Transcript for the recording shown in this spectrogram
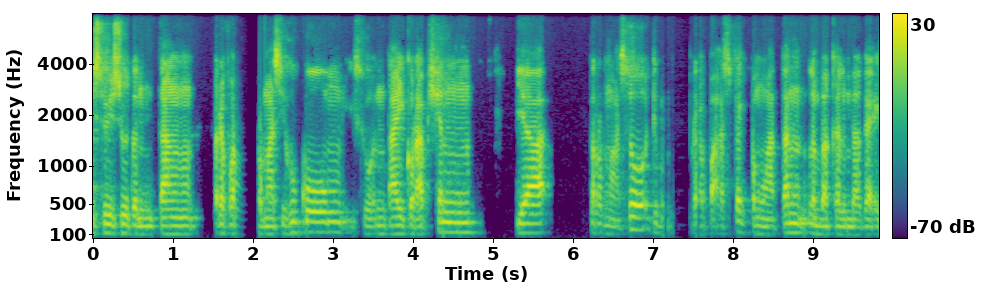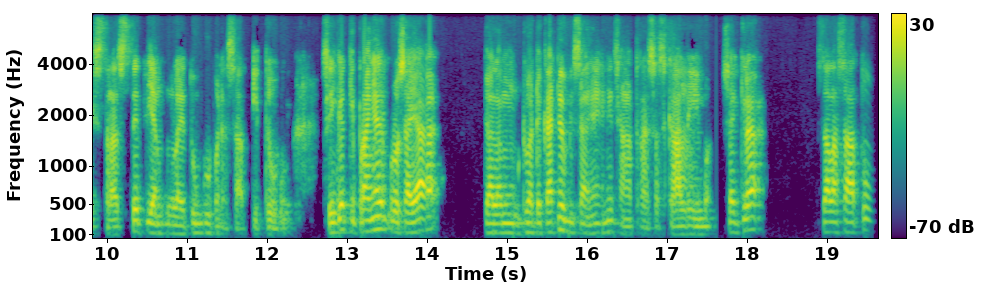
isu-isu tentang reformasi hukum, isu anti-corruption, ya termasuk di beberapa aspek penguatan lembaga-lembaga extra state yang mulai tumbuh pada saat itu. Sehingga kiprahnya menurut saya dalam dua dekade misalnya ini sangat terasa sekali. Saya kira salah satu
